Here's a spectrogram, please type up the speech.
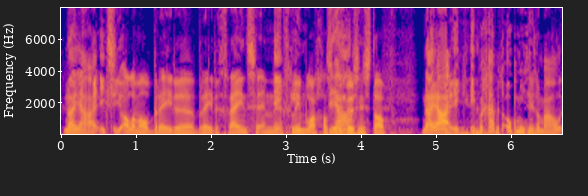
nou ja. Ik zie allemaal brede, brede grijnsen en ik, glimlach als ik de bus instap. Nou ja, ik, ik begrijp het ook niet helemaal.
